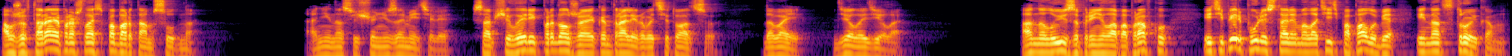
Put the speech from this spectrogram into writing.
а уже вторая прошлась по бортам судна. «Они нас еще не заметили», – сообщил Эрик, продолжая контролировать ситуацию. «Давай, делай дело». Анна Луиза приняла поправку, и теперь пули стали молотить по палубе и над стройком,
